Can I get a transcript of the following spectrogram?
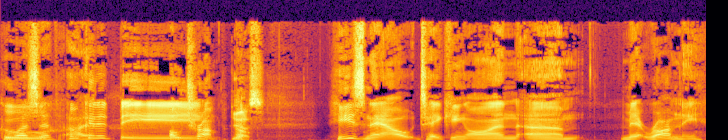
Who, was it? Who Uh, could it be? Oh, Trump. Yes. He's now taking on um, Mitt Romney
